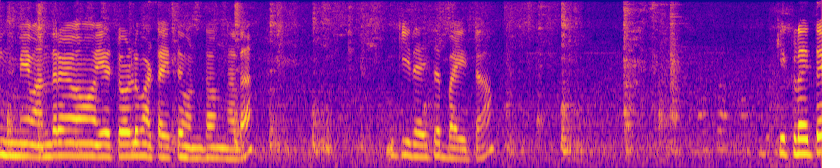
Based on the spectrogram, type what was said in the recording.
ఇంక మేమందరం ఎటోళ్ళు అటు అయితే ఉంటాం కదా. ఇంక ఇదైతే బయట. ఇక్కడైతే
